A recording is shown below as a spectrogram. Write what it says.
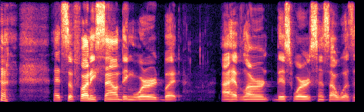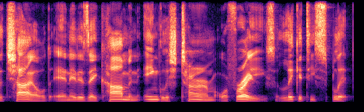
That's a funny sounding word, but I have learned this word since I was a child, and it is a common English term or phrase lickety split.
